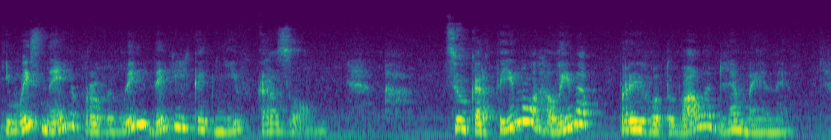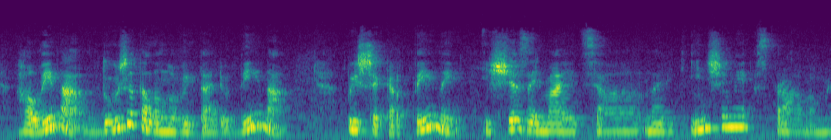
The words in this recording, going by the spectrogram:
І ми з нею провели декілька днів разом. Цю картину Галина приготувала для мене. Галина дуже талановита людина, пише картини і ще займається навіть іншими справами.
